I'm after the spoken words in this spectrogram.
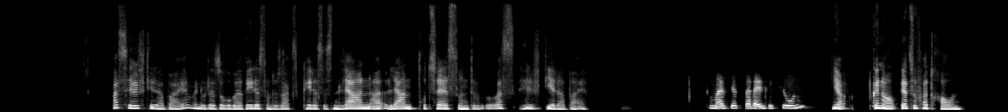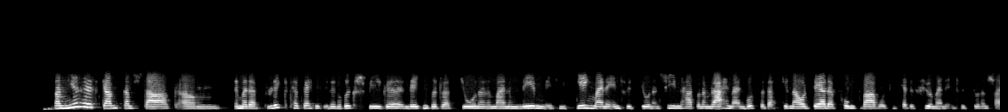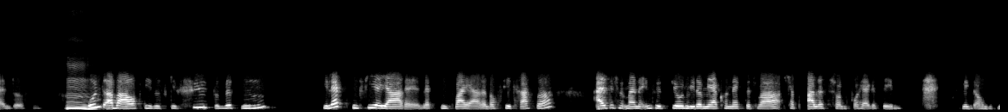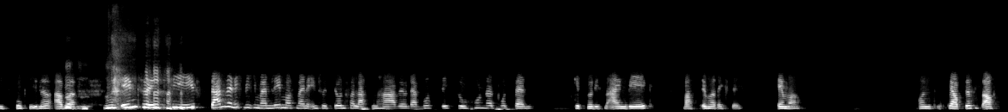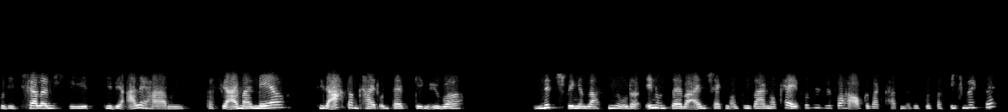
Was hilft dir dabei, wenn du da so darüber redest und du sagst, okay, das ist ein Lern, äh, Lernprozess und was hilft dir dabei? Du meinst jetzt bei der Intuition? Ja, genau, der zu vertrauen. Bei mir hilft ganz, ganz stark ähm, immer der Blick tatsächlich in den Rückspiegel, in welchen Situationen in meinem Leben ich mich gegen meine Intuition entschieden habe und im Nachhinein wusste, dass genau der der Punkt war, wo ich mich hätte für meine Intuition entscheiden dürfen. Mm. Und aber auch dieses Gefühl zu wissen, die letzten vier Jahre, letzten zwei Jahre noch viel krasser, als ich mit meiner Intuition wieder mehr connected war, ich habe alles schon vorhergesehen. Klingt auch ein bisschen spooky, ne? Aber mhm. intuitiv, dann, wenn ich mich in meinem Leben auf meine Intuition verlassen habe, und da wusste ich zu 100 Prozent, es gibt nur diesen einen Weg, war es immer richtig. Immer. Und ich glaube, das ist auch so die Challenge, die, die wir alle haben, dass wir einmal mehr diese Achtsamkeit uns selbst gegenüber mitschwingen lassen oder in uns selber einchecken und zum sagen, okay, so wie wir vorher auch gesagt hatten, ist es das, was ich möchte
